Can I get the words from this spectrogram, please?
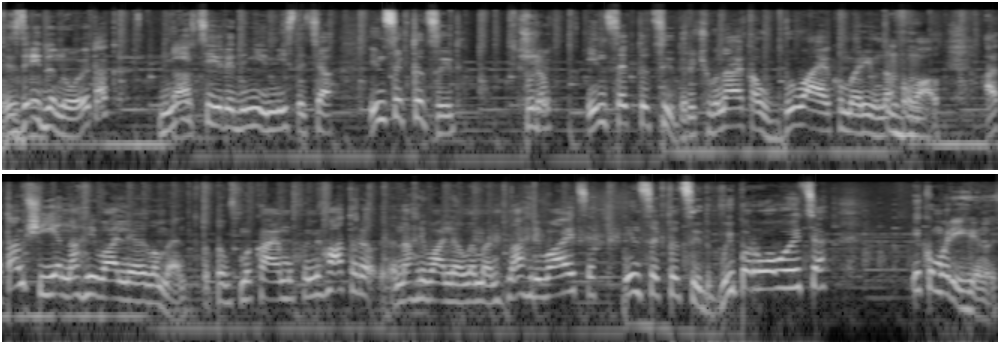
з рідиною, так? В ній в цій рідині міститься інсектицид. Що? Інсектицид, речовина, яка вбиває комарів на повал. А там ще є нагрівальний елемент. Тобто вмикаємо фумігатор, нагрівальний елемент нагрівається, інсектицид випаровується. І комарі гинуть.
